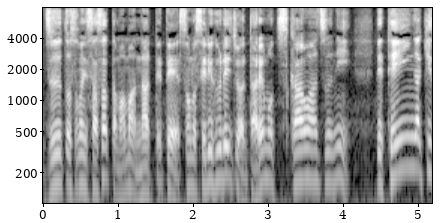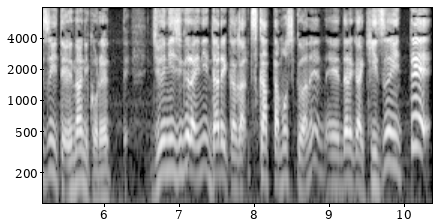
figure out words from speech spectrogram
ずっとそこに刺さったままになってて、そのセリフレジは誰も使わずに、で、店員が気づいて、え、何これって。12時ぐらいに誰かが使った、もしくはね、え誰かが気づいて、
